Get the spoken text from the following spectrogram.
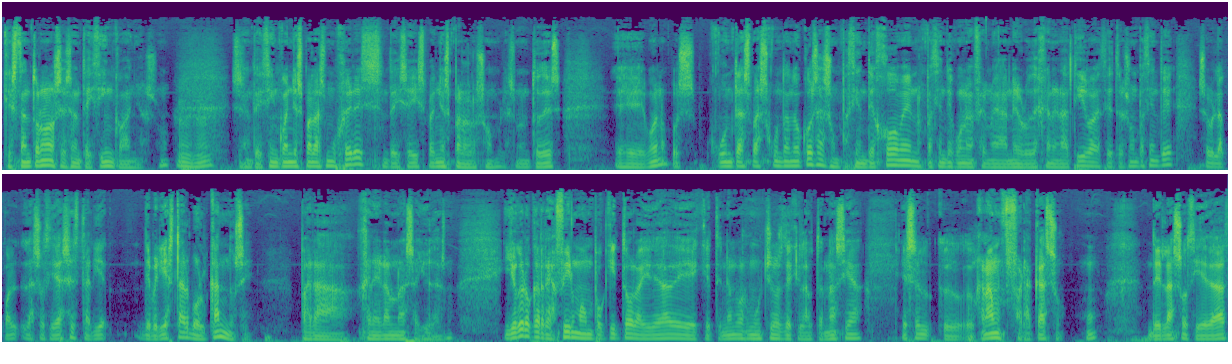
que está en torno a los 65 años. ¿no? 65 años para las mujeres, 66 años para los hombres. ¿no? Entonces, eh, bueno, pues juntas vas juntando cosas, un paciente joven, un paciente con una enfermedad neurodegenerativa, etcétera, es un paciente sobre la cual la sociedad se estaría debería estar volcándose para generar unas ayudas. Y yo creo que reafirma un poquito la idea de que tenemos muchos de que la eutanasia es el, gran fracaso de la sociedad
